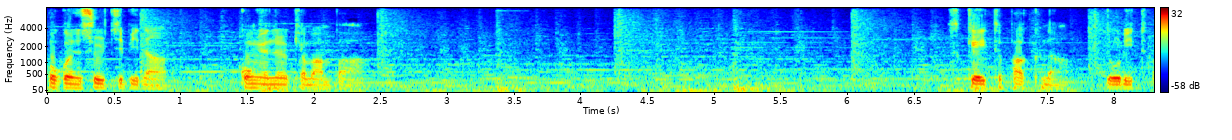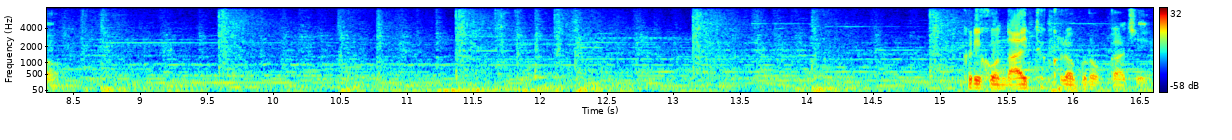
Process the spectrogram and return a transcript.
혹은 술집이나 공연을 겸한 바, 스케이트파크나 놀이터, 그리고 나이트클럽으로까지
